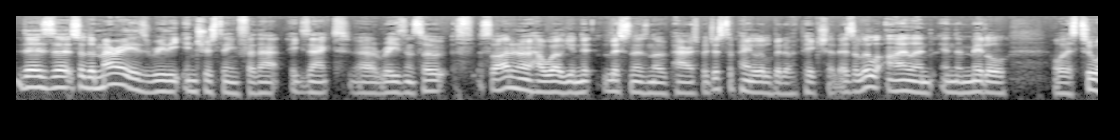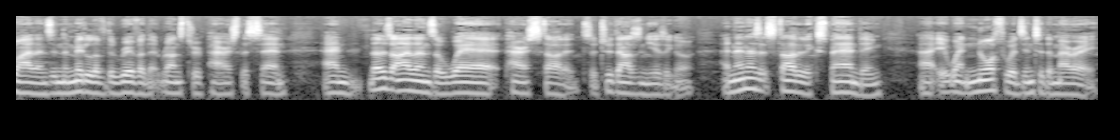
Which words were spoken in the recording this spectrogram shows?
There's uh, so the Marais is really interesting for that exact uh, reason. So so I don't know how well your listeners know Paris, but just to paint a little bit of a picture, there's a little island in the middle, or there's two islands in the middle of the river that runs through Paris, the Seine, and those islands are where Paris started, so 2,000 years ago. And then as it started expanding, uh, it went northwards into the Marais.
